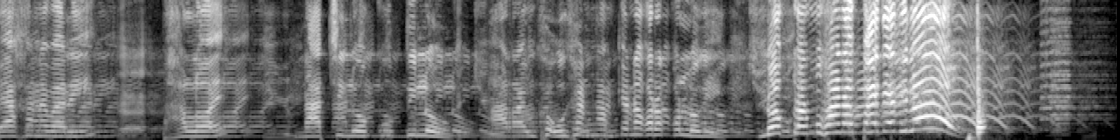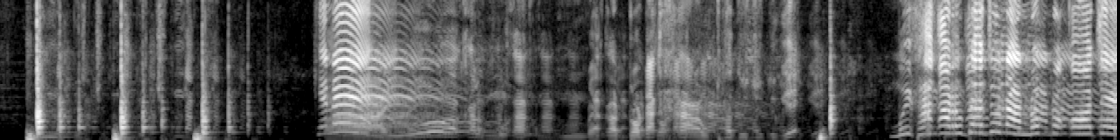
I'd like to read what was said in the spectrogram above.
বেখানে বাড়ি। ভালোই নাচিল কুদ দিল। আর ওইখান কাম কেন করা করল গে? ডক্টর মুখানা পাইতে দিল! কেনে? আয়ো একাল মুখা একাল ডটা উঠা দিছু মুই খাকার উঠাছো না ডক্টর কহছে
